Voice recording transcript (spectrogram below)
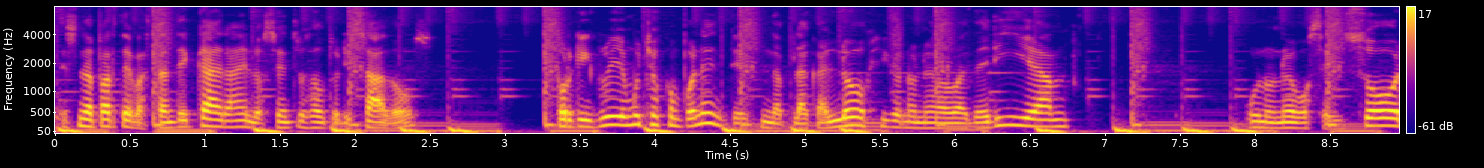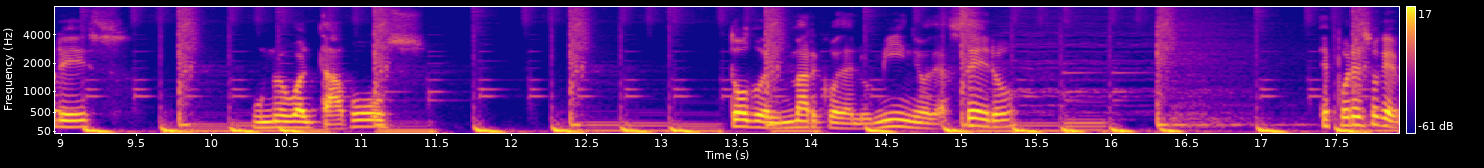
Es una parte bastante cara en los centros autorizados porque incluye muchos componentes, una placa lógica, una nueva batería, unos nuevos sensores, un nuevo altavoz, todo el marco de aluminio, de acero, Es por eso que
